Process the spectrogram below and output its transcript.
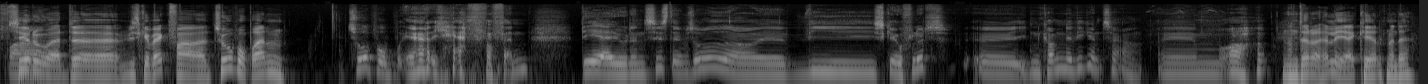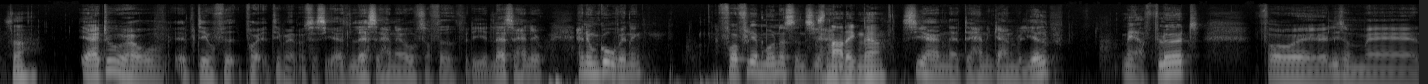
Fra Siger du, at øh, vi skal væk fra turbobrillen? Turbo, ja, ja, for fanden. Det er jo den sidste episode, og øh, vi skal jo flytte øh, i den kommende weekend her. Øhm, og Nå, det er da heldigt, jeg ikke kan hjælpe med det. Så. ja, du har jo, det er jo fedt, på, det er man at sige. Altså, Lasse, han er jo så fed, fordi Lasse, han er jo, han er jo en god ven, ikke? For flere måneder siden siger, Snart han, ikke mere. siger han, at han gerne vil hjælpe. med at flirt, få øh, ligesom øh,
